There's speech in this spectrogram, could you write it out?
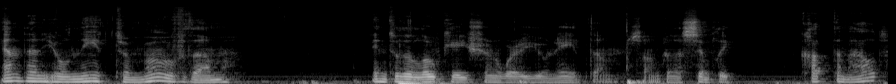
And then you'll need to move them into the location where you need them. So I'm going to simply cut them out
